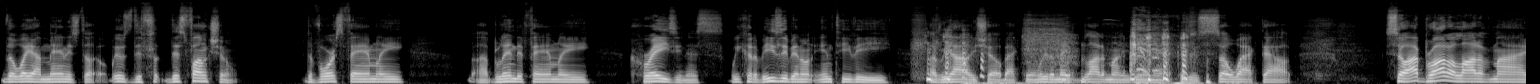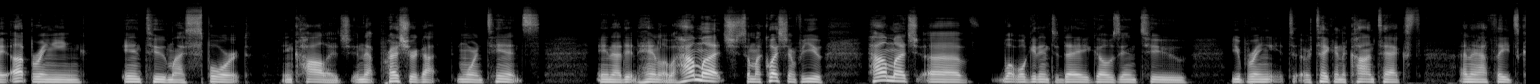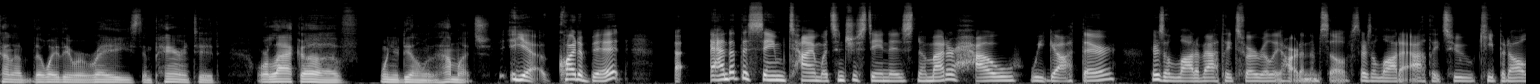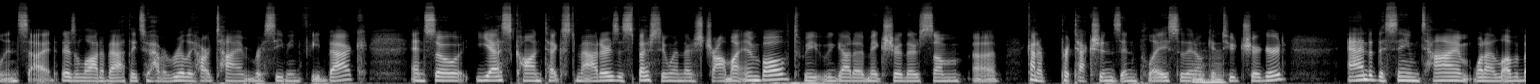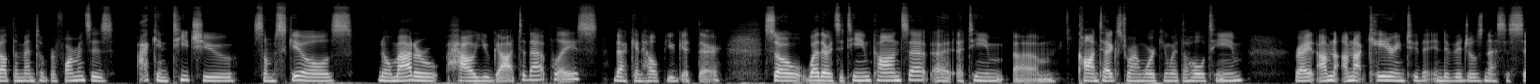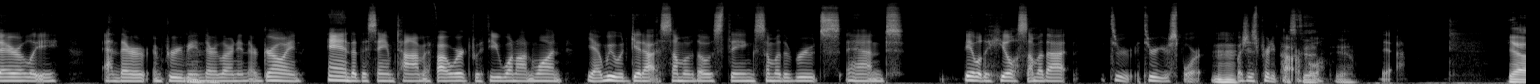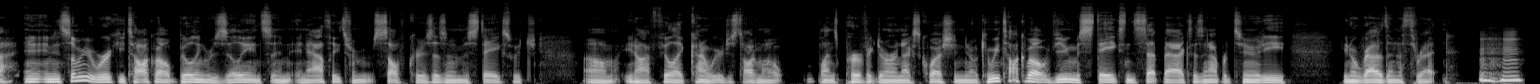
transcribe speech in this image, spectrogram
the way I managed the, it was dif- dysfunctional, divorced family, uh, blended family, craziness. We could have easily been on MTV, a reality show back then. We'd have made a lot of money doing that because it was so whacked out. So I brought a lot of my upbringing into my sport in college, and that pressure got more intense, and I didn't handle it well. How much? So my question for you: How much of what we'll get in today goes into you bring to, or taking the context an athlete's kind of the way they were raised and parented, or lack of when you're dealing with it? How much? Yeah, quite a bit. And at the same time, what's interesting is no matter how we got there, there's a lot of athletes who are really hard on themselves. There's a lot of athletes who keep it all inside. There's a lot of athletes who have a really hard time receiving feedback. And so, yes, context matters, especially when there's trauma involved. We, we got to make sure there's some uh, kind of protections in place so they don't Mm-hmm. get too triggered. And at the same time, what I love about the mental performance is I can teach you some skills no matter how you got to that place that can help you get there. So whether it's a team concept, a, a team um, context where I'm working with the whole team, right? I'm not, I'm not catering to the individuals necessarily, and they're improving, they're learning, they're growing. And at the same time, if I worked with you one on one, yeah, we would get at some of those things, some of the roots, and be able to heal some of that through through your sport, Mhm. which is pretty powerful. Yeah. Yeah, and, and in some of your work, you talk about building resilience in, in athletes from self criticism and mistakes, which, um, you know, I feel like kind of we were just talking about blends perfect in our next question. You know, can we talk about viewing mistakes and setbacks as an opportunity, you know, rather than a threat? hmm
